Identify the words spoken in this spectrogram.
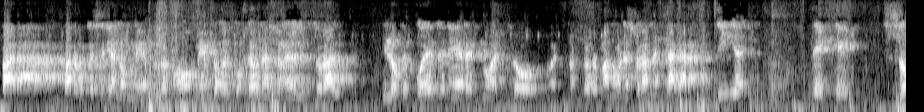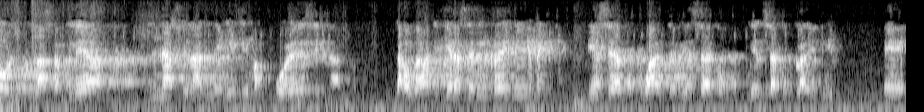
para, para lo que serían los, miembros, los nuevos miembros del Consejo Nacional Electoral y lo que puede tener nuestro, nuestros hermanos venezolanos es la garantía de que solo la Asamblea Nacional legítima puede designarlo. La jugada que quiera hacer el régimen, bien sea con Walter, bien sea con, bien sea con Vladimir, eh,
